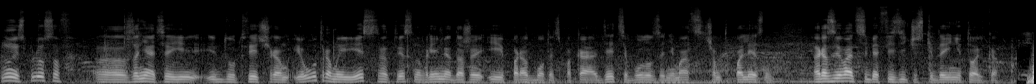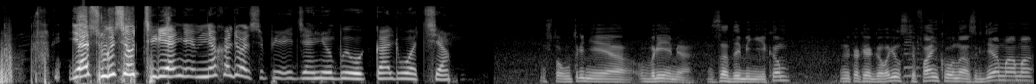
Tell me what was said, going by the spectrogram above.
Ну, из плюсов э, занятия и- идут вечером и утром, и есть, соответственно, время даже и поработать, пока дети будут заниматься чем-то полезным, развивать себя физически, да и не только. Я слышал тренер. Мне хорошее поведение было в колоте. Ну что, утреннее время за Домиником. Ну и, как я говорил, Стефанька у нас где, мама?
